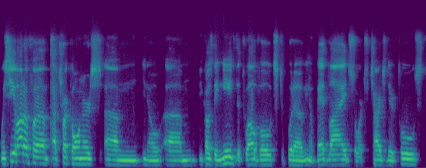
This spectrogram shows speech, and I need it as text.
we see a lot of uh, uh, truck owners, um, you know, um, because they need the 12 volts to put a, you know, bed lights or to charge their tools,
